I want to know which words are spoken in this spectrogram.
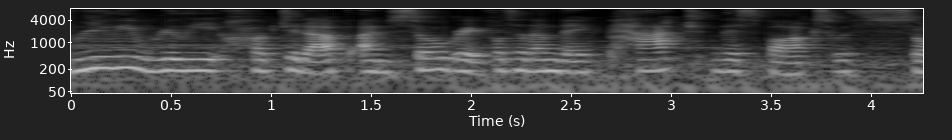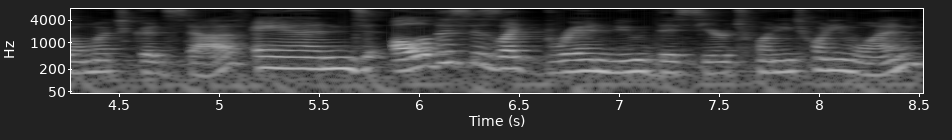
really, really hooked it up. I'm so grateful to them. They packed this box with so much good stuff. And all of this is like brand new this year, 2021.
